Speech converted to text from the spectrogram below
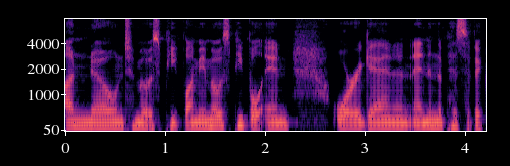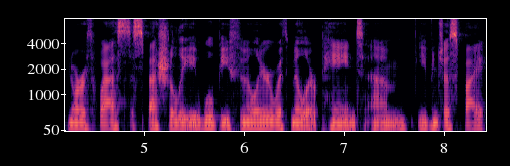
unknown to most people. I mean, most people in Oregon and, and in the Pacific Northwest, especially, will be familiar with Miller Paint, um, even just by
